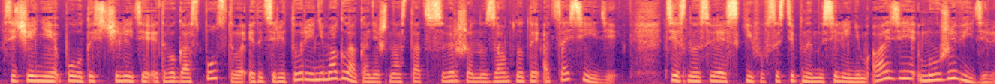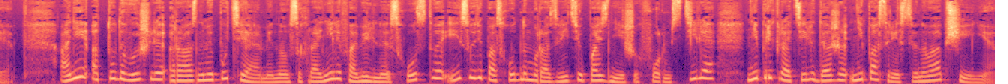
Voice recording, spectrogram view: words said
В течение полутысячелетия этого господства эта территория не могла, конечно, остаться совершенно замкнутой от соседей. Тесную связь скифов со степным населением Азии мы уже видели. Они оттуда вышли разными путями, но сохранили фамильное сходство и, судя по сходному развитию позднейших форм стиля, не прекратили даже непосредственного общения.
